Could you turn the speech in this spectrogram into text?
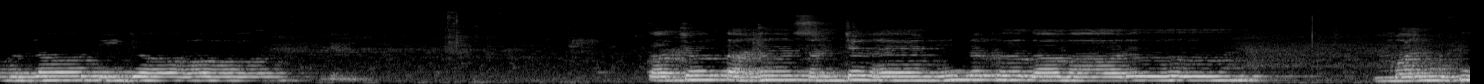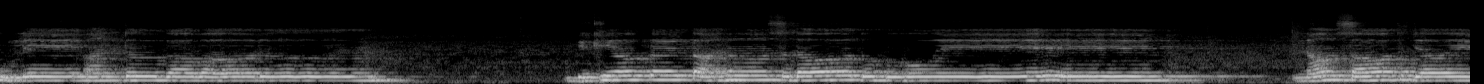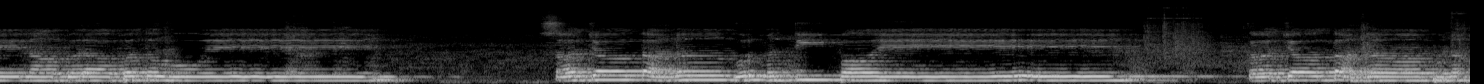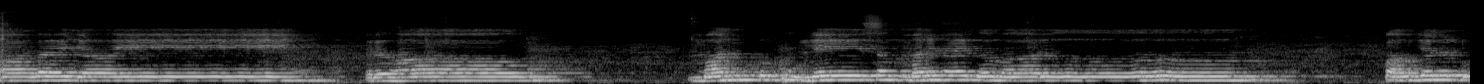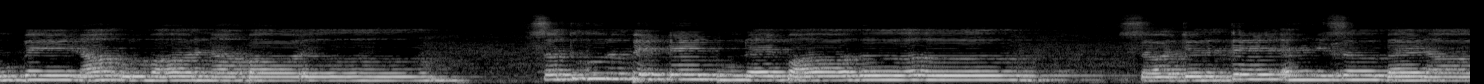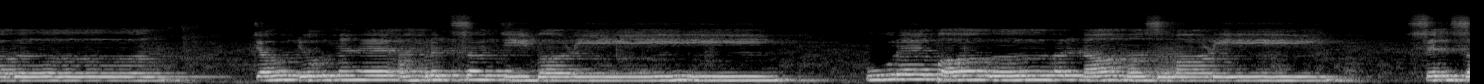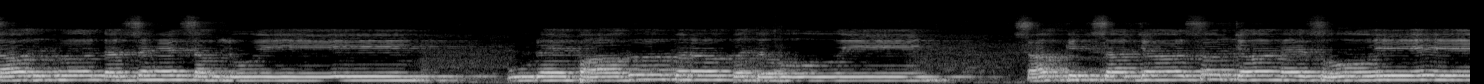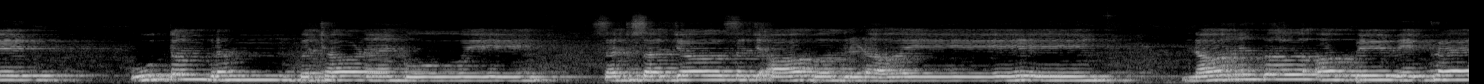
ਮਹਲਾ ਤੀਜਾ ਕਛ ਤਨ ਹੈ ਮੂਰਖ ਗਵਾਰ। ਮਨ ਭੂਲੇ ਅੰਧ ਗਵਾਰ। ਵਿਖਿਆ ਕੈ ਤਨ ਸਦਾ ਦੁਖ ਹੋਏ। ਨਾ ਸਾਥ ਜਾਏ, ਨਾ ਧਨ ਗੁਰਮਤੀ ਪਾਏ। ਕਾਜਾ ਧਨ ਪੁਨ ਆਵੇ ਜਾਏ। ਰਹਾਉ, ਮਨ ਮੁਖ ਭੂਲੇ ਸਭ ਮਰ ਹੈ ਗਵਾਰ। ਭਉ ਜਲ ਸਤਿਗੁਰ ਭੇਟੇ ਪੂਰੇ ਭਾਗ। ਸਾਜਰ ਤੇ ਅਹਨਿਸ ਬੈਰਾਗ। ਚਹੁ ਜੁਗ ਮਹਿ ਅੰਮ੍ਰਿਤ ਸਾਚੀ ਬਾਣੀ। ਪੂਰੇ ਪਾਗ ਹਰ ਨਾਮ ਸਮਾਣੀ। ਸਿਧ ਸਾਧਕ ਦਰਸ ਹੈ ਸਭ ਲੋਏ। ਪੂਰੇ ਪ੍ਰਾਪਤ ਹੋਏ। ਸਭ ਕਿਛ ਸਾਚਾ ਸਾਚਾ ਹੈ ਸੋਏ। ਉਤਮ ਬ੍ਰਹਮ ਪਛਾਣੈ ਕੋਏ। ਸਚ ਸਾਚਾ, ਸਚ ਆਪ ਦ੍ਰਿੜਾਏ। ਨਾਨਕ ਆਪੇ ਵੇਖੈ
